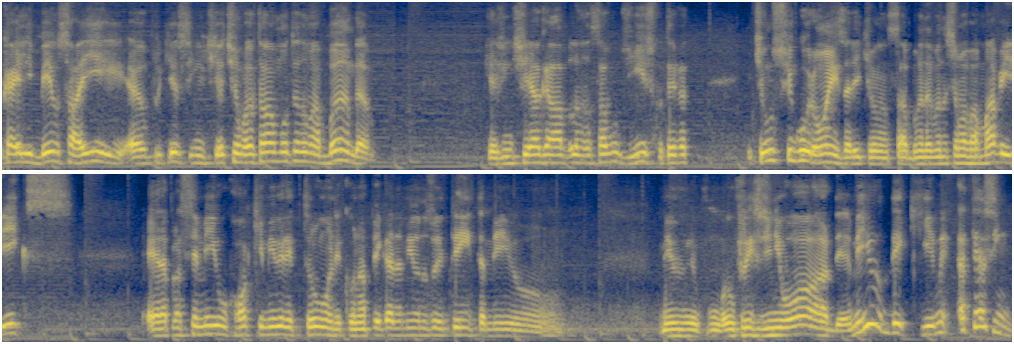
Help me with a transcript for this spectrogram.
KLB eu saí, é, porque assim, eu, tinha, eu tava montando uma banda que a gente ia lançar um disco, teve, tinha uns figurões ali que iam lançar a banda, a banda chamava Mavericks, era para ser meio rock, meio eletrônico, na pegada meio anos 80, meio meio influência de New Order, meio de que até assim,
